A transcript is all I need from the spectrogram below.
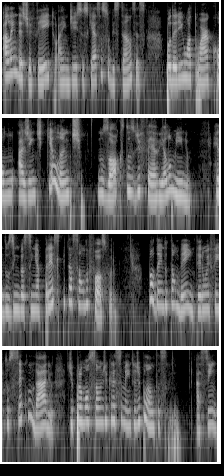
Além deste efeito, há indícios que essas substâncias poderiam atuar como agente quelante nos óxidos de ferro e alumínio, reduzindo assim a precipitação do fósforo, podendo também ter um efeito secundário de promoção de crescimento de plantas. Assim,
